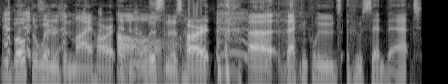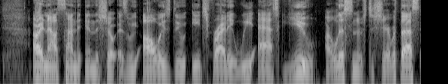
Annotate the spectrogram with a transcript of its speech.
You both are winners in my heart and in our listeners' heart. Uh, that concludes Who Said That. All right, now it's time to end the show as we always do. Each Friday, we ask you, our listeners, to share with us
